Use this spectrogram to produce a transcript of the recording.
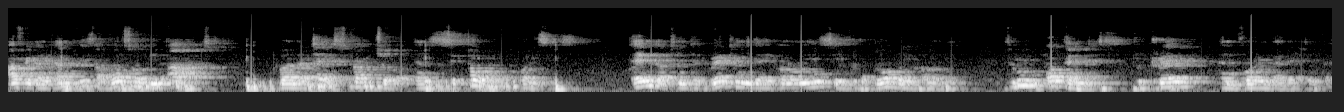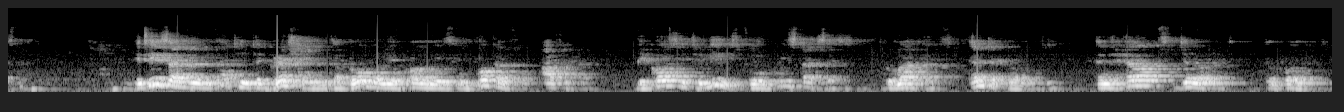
African countries have also been asked to undertake structural and sectoral policies aimed at integrating their economies into the global economy through openness to trade and foreign direct investment. It is argued that integration in the global economy is important for Africa because it leads to increased access to markets and technology and helps generate employment.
